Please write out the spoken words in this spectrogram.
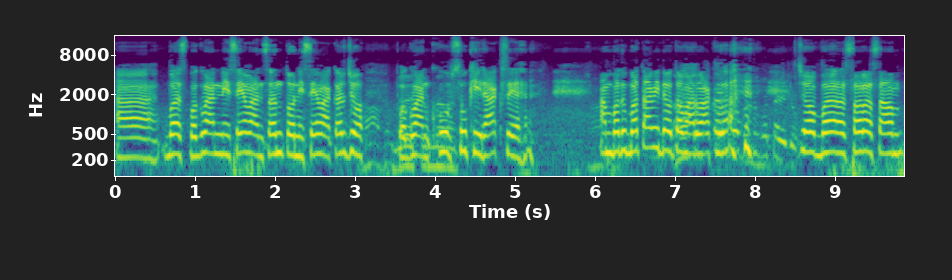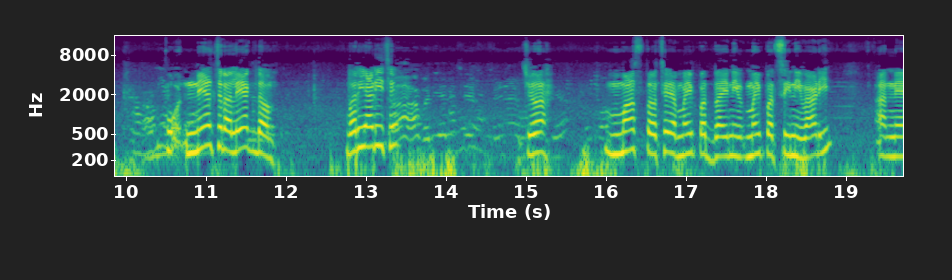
હા બસ ભગવાનની સેવા ને સંતોની સેવા કરજો. ભગવાન ખૂબ સુખી રાખશે. આમ બધું બતાવી દઉં તમારું આખું. જો બસ સરસ આમ. નેચરલ એકદમ. વરિયાળી છે? જો મસ્ત છે મહીપતભાઈની મહીપતસિંહની વાડી. અને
